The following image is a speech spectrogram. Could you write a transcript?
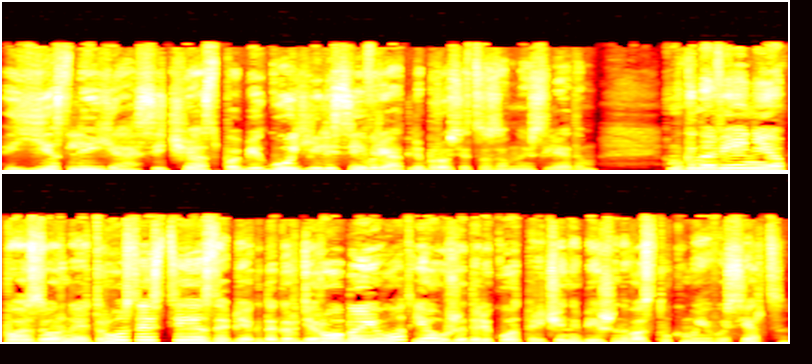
Если я сейчас побегу, Елисей вряд ли бросится за мной следом. Мгновение позорной трусости, забег до гардероба, и вот я уже далеко от причины бешеного стука моего сердца.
